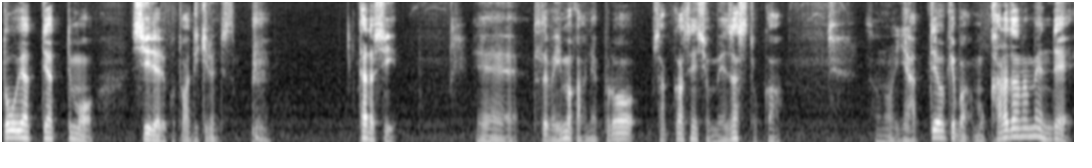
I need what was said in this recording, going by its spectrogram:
どうやってやっても仕入れることはできるんです。ただし、えー例えば今からね、プロサッカー選手を目指すとか、そのやっておけば、もう体の面で、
